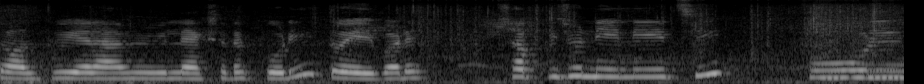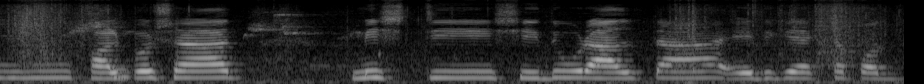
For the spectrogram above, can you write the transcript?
চল তুই আর আমি মিলে একসাথে করি। তো এইবারে সব কিছু নিয়ে নিয়েছি। ফুল ফল প্রসাদ মিষ্টি সিঁদুর আলতা এদিকে একটা পদ্ম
